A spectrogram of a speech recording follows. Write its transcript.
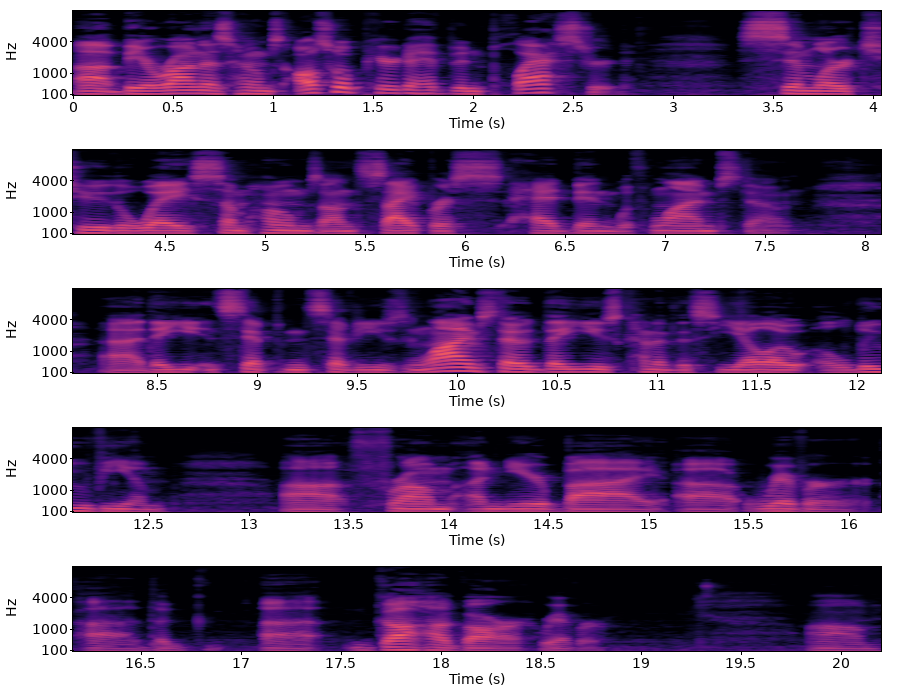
Uh, Bhirrana's homes also appear to have been plastered, similar to the way some homes on Cyprus had been with limestone. Uh, they instead instead of using limestone, they use kind of this yellow alluvium uh, from a nearby uh, river, uh, the uh, Ghaggar River. Um,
